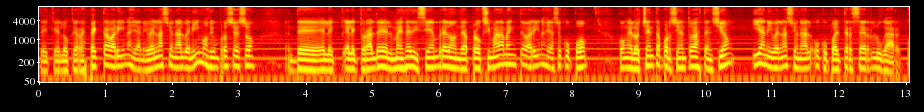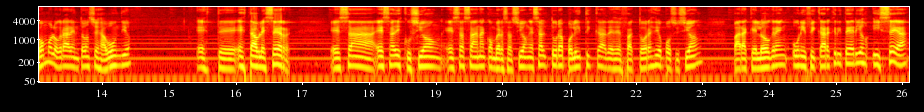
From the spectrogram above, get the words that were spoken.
de que lo que respecta a Barinas y a nivel nacional venimos de un proceso electoral del mes de diciembre, donde aproximadamente Barinas ya se ocupó con el 80% de abstención y a nivel nacional ocupó el tercer lugar. ¿Cómo lograr entonces, Abundio, este, establecer esa, esa discusión, esa sana conversación, esa altura política desde factores de oposición para que logren unificar criterios y sea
